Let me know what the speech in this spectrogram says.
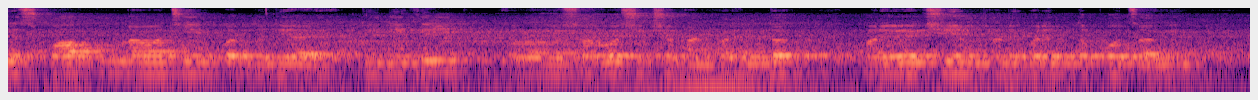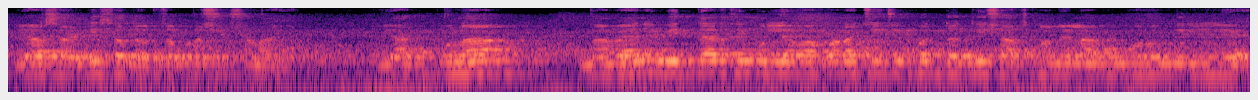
ते स्कॉप नावाची एक पद्धती आहे. ती देखील सर्व शिक्षकांपर्यंत पर्यवेक्षी यंत्रणेपर्यंत पोहोचावी यासाठी सदरचं प्रशिक्षण आहे. यात पुन्हा नव्याने विद्यार्थी मूल्यमापनाची जी पद्धती शासनाने लागू करून दिलेली आहे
